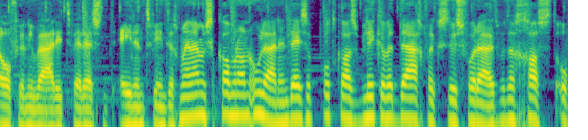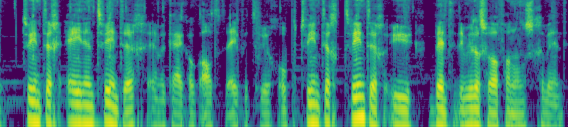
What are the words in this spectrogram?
11 januari 2021. Mijn naam is Cameron Oela en in deze podcast blikken we dagelijks dus vooruit met een gast op 2021. En we kijken ook altijd even terug op 2020. U bent het inmiddels wel van ons gewend.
